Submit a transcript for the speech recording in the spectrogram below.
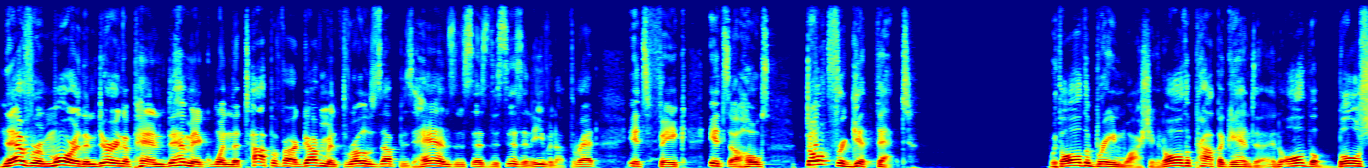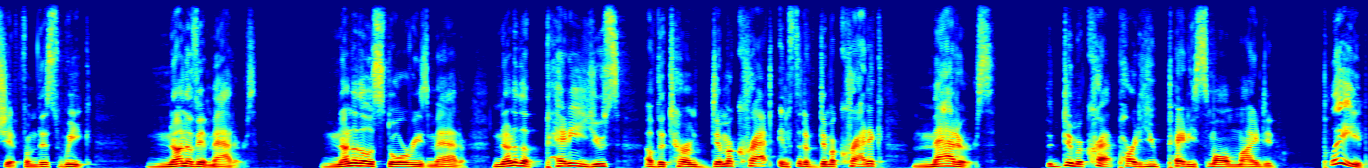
never more than during a pandemic when the top of our government throws up his hands and says this isn't even a threat, it's fake, it's a hoax. Don't forget that. With all the brainwashing and all the propaganda and all the bullshit from this week, none of it matters. None of those stories matter. None of the petty use of the term Democrat instead of Democratic matters. The Democrat Party, you petty, small minded plebe.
